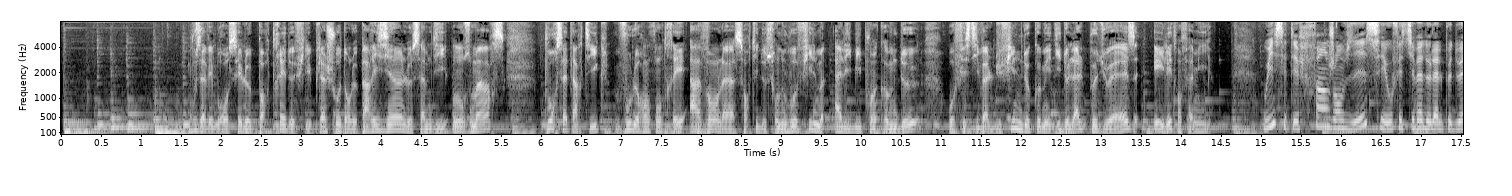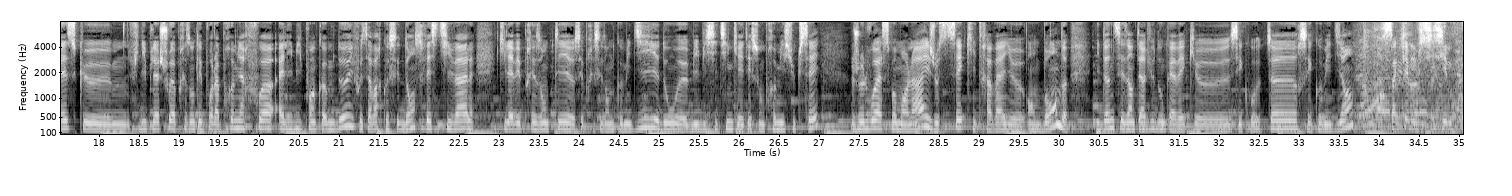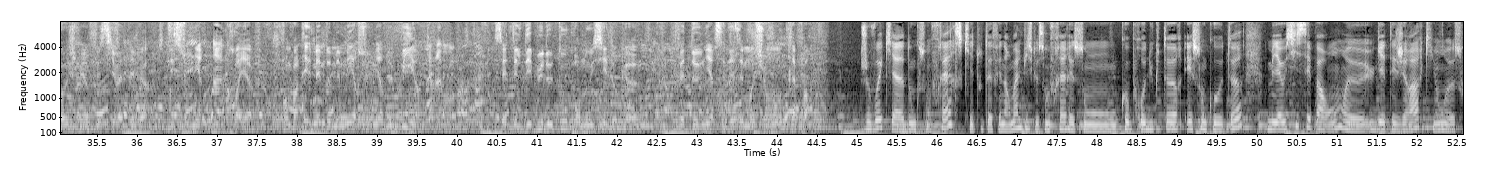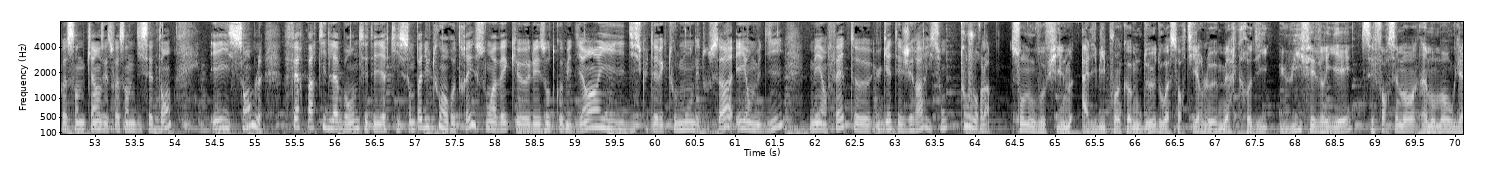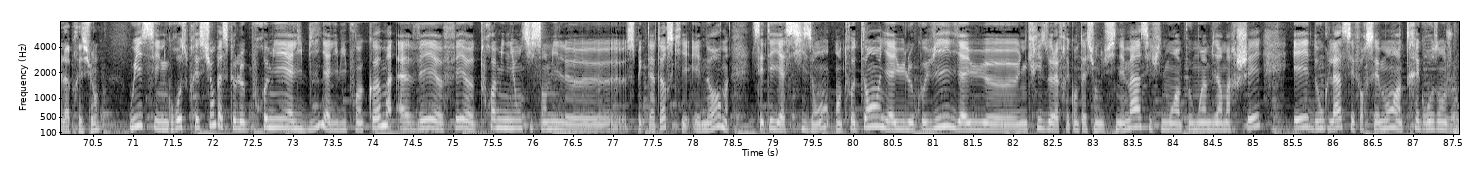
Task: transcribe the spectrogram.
Vous avez brossé le portrait de Philippe Lachaud dans Le Parisien le samedi 11 mars. Pour cet article, vous le rencontrez avant la sortie de son nouveau film Alibi.com 2 au Festival du film de comédie de l'Alpe d'Huez et il est en famille. Oui, c'était fin janvier. C'est au Festival de l'Alpe d'Huez que hum, Philippe Lachaud a présenté pour la première fois Alibi.com 2. Il faut savoir que c'est dans ce festival qu'il avait présenté euh, ses précédentes comédies, dont euh, Babysitting qui a été son premier succès. Je le vois à ce moment-là et je sais qu'il travaille euh, en bande. Il donne ses interviews donc avec ses co-auteurs, ses comédiens. Cinquième ou sixième fois que je viens au festival déjà, des souvenirs incroyables. Ils font partie même de mes meilleurs souvenirs de vie, hein, carrément. C'était le début de tout pour nous ici, donc le fait de venir, c'est des émotions très fortes. Je vois qu'il y a donc son frère, ce qui est tout à fait normal puisque son frère est son coproducteur et son co-auteur, mais il y a aussi ses parents, euh, Huguette et Gérard, qui ont 75 euh, et 77 ans, et ils semblent faire partie de la bande, c'est-à-dire qu'ils sont pas du tout en retrait, ils sont avec euh, les autres comédiens, ils discutent avec tout le monde et tout ça, et on me dit, mais en fait, Huguette et Gérard, ils sont toujours là. Son nouveau film, Alibi.com 2, doit sortir le mercredi 8 février. C'est forcément un moment où il y a la pression? Oui, c'est une grosse pression parce que le premier Alibi, Alibi.com, avait euh, fait 3 600 000 spectateurs, ce qui est énorme. C'était il y a 6 ans. Entre-temps, il y a eu le Covid, il y a eu euh, une crise de la fréquentation du cinéma, ces films ont un peu moins bien marché. Et donc là, c'est forcément un très gros enjeu.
